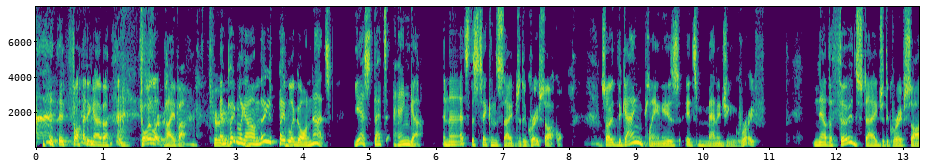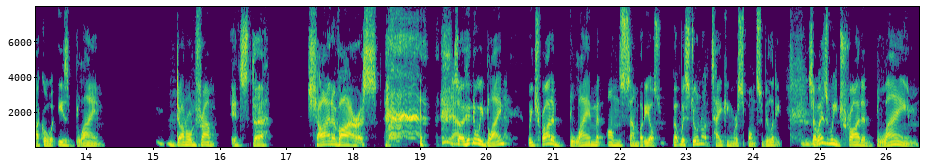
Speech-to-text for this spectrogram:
They're fighting over toilet paper. True. And people are going, these people are going nuts. Yes, that's anger. And that's the second stage of the grief cycle. Mm. So the game plan is it's managing grief. Now, the third stage of the grief cycle is blame. Donald Trump, it's the China virus. yeah. So, who do we blame? We try to blame it on somebody else, but we're still not taking responsibility. Mm-hmm. So, as we try to blame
